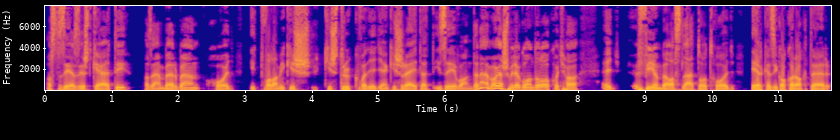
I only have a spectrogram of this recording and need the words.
azt az érzést kelti az emberben, hogy itt valami kis, kis trükk, vagy egy ilyen kis rejtett izé van. De nem, olyasmire gondolok, hogyha egy filmben azt látod, hogy érkezik a karakter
